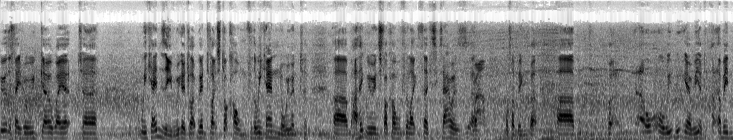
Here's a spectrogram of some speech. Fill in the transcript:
we were at the stage where we'd go away at uh, weekends. Even we go to like we went to like Stockholm for the weekend, or we went to. Um, I think we were in Stockholm for like 36 hours um, or something. But um, but or, or we, we yeah we had, I mean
